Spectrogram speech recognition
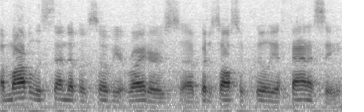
a marvelous send-up of Soviet writers, uh, but it's also clearly a fantasy.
